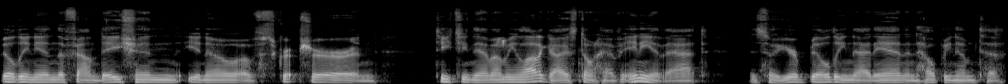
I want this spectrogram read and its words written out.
building in the foundation, you know, of scripture and teaching them. I mean, a lot of guys don't have any of that. And so you're building that in and helping them to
